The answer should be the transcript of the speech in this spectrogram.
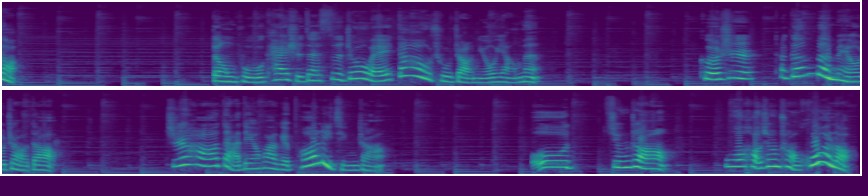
了？邓普开始在四周围到处找牛羊们，可是他根本没有找到，只好打电话给 Polly 警长。呃，警长。我好像闯祸了，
